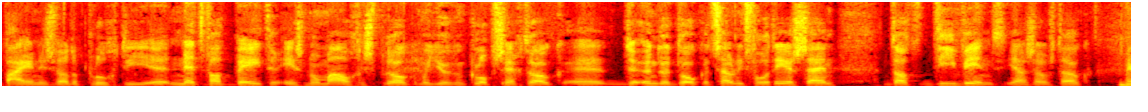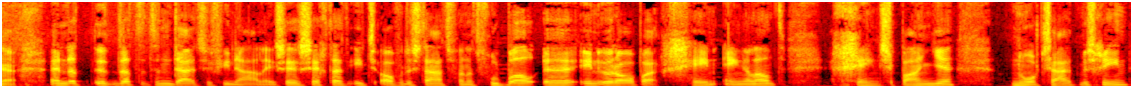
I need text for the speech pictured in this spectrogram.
Bayern is wel de ploeg die net wat beter is, normaal gesproken. Maar Jurgen Klopp zegt ook, de underdog, het zou niet voor het eerst zijn dat die wint. Ja, zo is het ook. Ja, en dat, dat het een Duitse finale is. Zegt dat iets over de staat van het voetbal in Europa? Geen Engeland, geen Spanje, Noord-Zuid misschien?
